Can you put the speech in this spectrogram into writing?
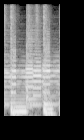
Thank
